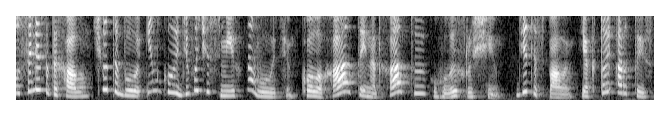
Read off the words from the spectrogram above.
У селі затихало. Чути було інколи дівочий сміх на вулиці. Коло хати і над хатою гули хрущі. Діти спали, як той артист,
